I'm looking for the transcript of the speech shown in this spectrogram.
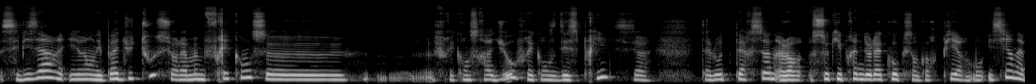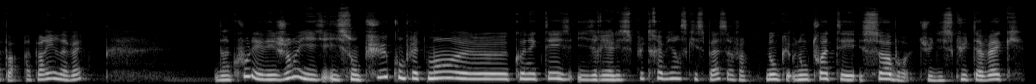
c'est bizarre, et on n'est pas du tout sur la même fréquence fréquence radio, fréquence d'esprit. T'as l'autre personne. Alors, ceux qui prennent de la coke, c'est encore pire. Bon, ici, il n'y en a pas. À Paris, il y en avait. D'un coup, les, gens, ils, sont plus complètement euh, connectés. Ils, réalisent plus très bien ce qui se passe. Enfin, donc, donc toi, tu es sobre, tu discutes avec.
